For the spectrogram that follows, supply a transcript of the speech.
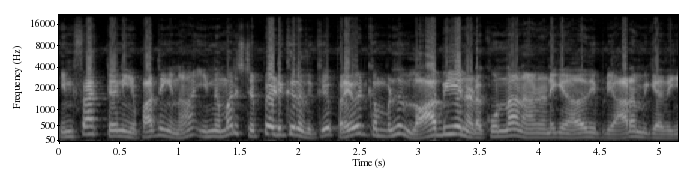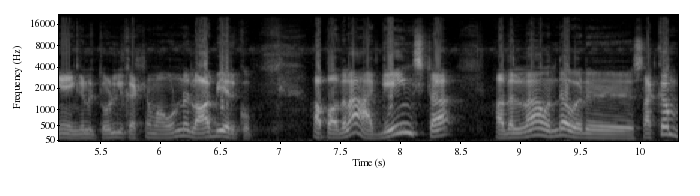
இன்ஃபேக்ட் நீங்கள் பார்த்தீங்கன்னா இந்த மாதிரி ஸ்டெப் எடுக்கிறதுக்கு ப்ரைவேட் கம்பெனிஸ் லாபியே நடக்கும் தான் நான் நினைக்கிறேன். அதாவது இப்படி ஆரம்பிக்காதீங்க எங்களுக்கு தொழில் கஷ்டமாக ஒன்று லாபியாக இருக்கும். அப்போ அதெல்லாம் அகெயின்ஸ்டாக அதெல்லாம் வந்து அவர் சக்கம்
